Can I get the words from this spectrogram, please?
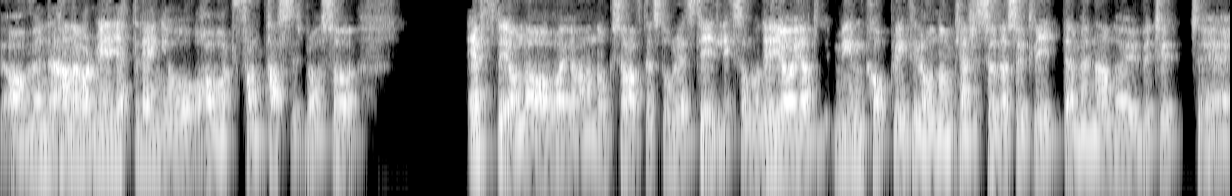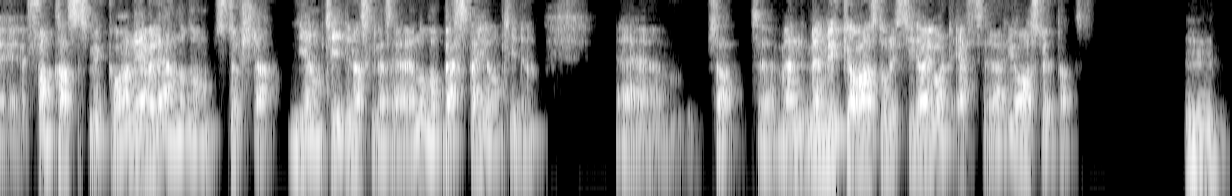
ja, men han har varit med jättelänge och, och har varit fantastiskt bra. Så efter jag la av har ju han också haft en storhetstid liksom och det gör ju att min koppling till honom kanske suddas ut lite men han har ju betytt eh, fantastiskt mycket och han är väl en av de största genom tiderna skulle jag säga, en av de bästa genom tiderna. Eh, så att, eh, men, men mycket av hans storhetstid har ju varit efter att jag har slutat. Mm.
